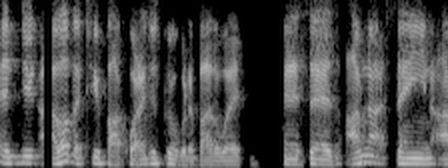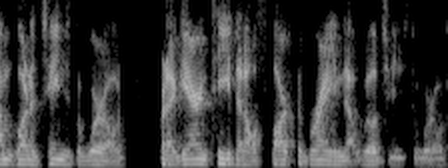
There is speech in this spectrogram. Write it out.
And dude, I love that Tupac quote. I just Googled it, by the way. And it says, I'm not saying I'm going to change the world, but I guarantee that I'll spark the brain that will change the world.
